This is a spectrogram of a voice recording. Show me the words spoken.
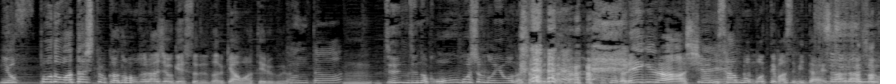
よっぽど私とかの方がラジオゲスト出た時は慌てるぐらい。本当？うん、全然なんか大御所のような喋り方。なんかレギュラー週に3本持ってますみたいなラジオ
